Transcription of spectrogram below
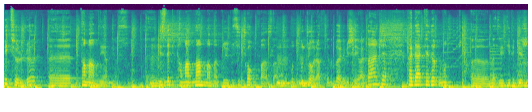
bir türlü e, tamamlayamıyorsun. E, Bizde bir tamamlanmama duygusu çok fazla. var. Bu, bu coğrafyanın böyle bir şeyi var. Daha önce Kader Keder Umut'la ilgili bir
